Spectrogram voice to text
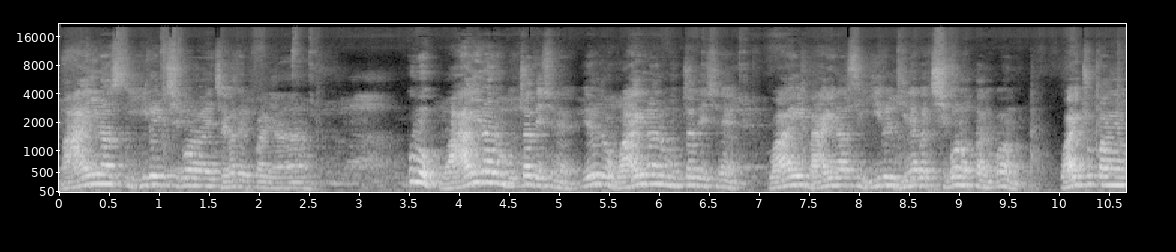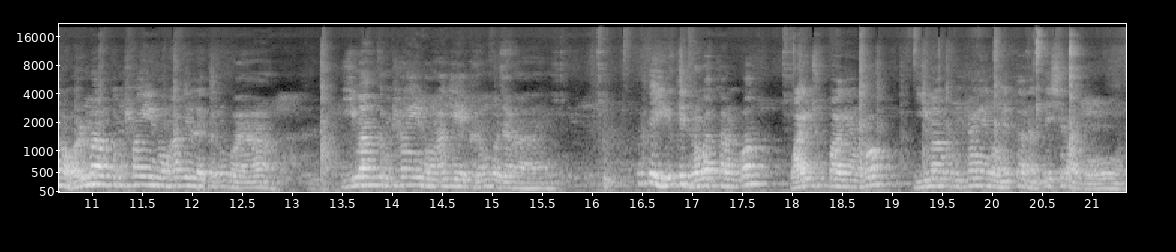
마이너스 2를 집어넣어야 제가 될 거 아니야. 그러면 y라는 문자 대신에 예를 들어 y라는 문자 대신에 y 마이너스 2를 니네가 집어넣었다는 건 y축 방향으로 얼마만큼 평행이동하길래 그런 거야. 이만큼 평행이동하기에 그런 거잖아. 그러니까 이렇게 들어갔다는 건 y축 방향으로 이만큼 평행이동했다는 뜻이라고.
